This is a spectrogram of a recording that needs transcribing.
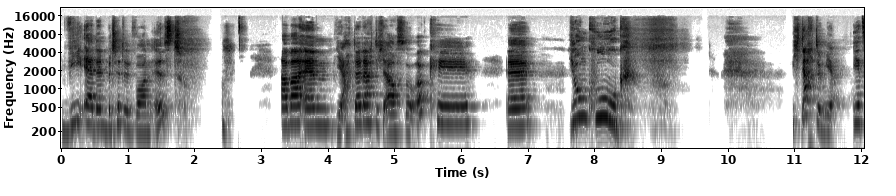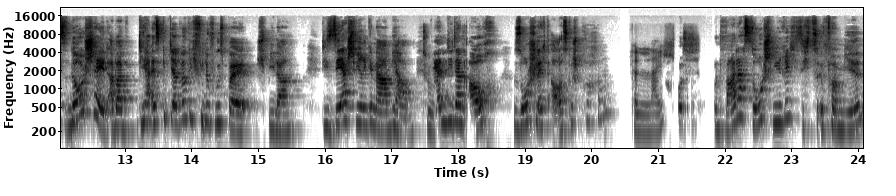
wie er denn betitelt worden ist. Aber ähm, ja, da dachte ich auch so, okay, äh, Jungkook. Ich dachte mir, jetzt no shade, aber die, es gibt ja wirklich viele Fußballspieler, die sehr schwierige Namen Ja, haben, true. werden die dann auch so schlecht ausgesprochen? Vielleicht. Und, und war das so schwierig, sich zu informieren,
